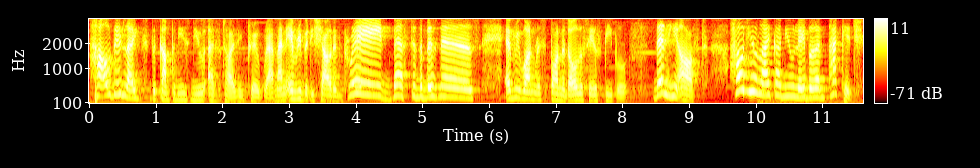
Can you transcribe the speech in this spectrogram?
how they liked the company's new advertising program and everybody shouted great best in the business. Everyone responded all the salespeople. Then he asked how do you like our new label and package?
